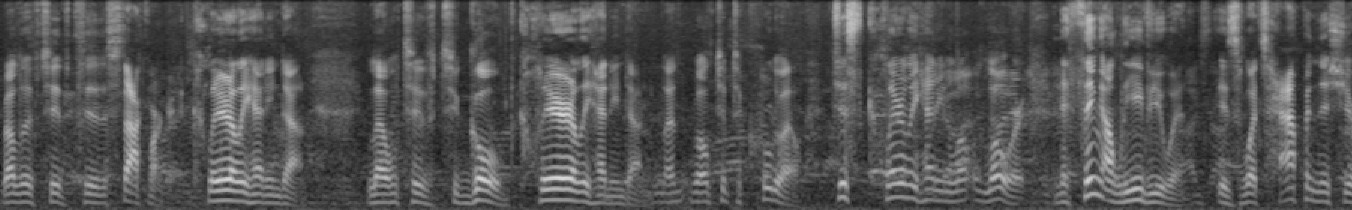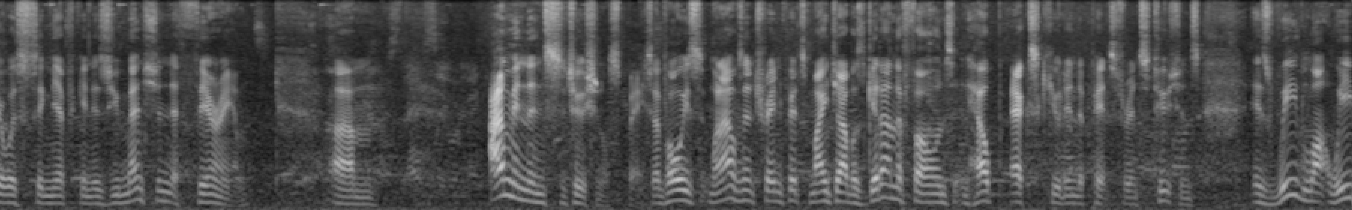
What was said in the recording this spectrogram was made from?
relative to the stock market, clearly heading down relative to gold, clearly heading down, relative to crude oil, just clearly heading lo lower. And the thing I'll leave you with is what's happened this year was significant, as you mentioned Ethereum. Um, I'm in the institutional space. I've always, when I was in trading pits, my job was get on the phones and help execute into pits for institutions. Is we, we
